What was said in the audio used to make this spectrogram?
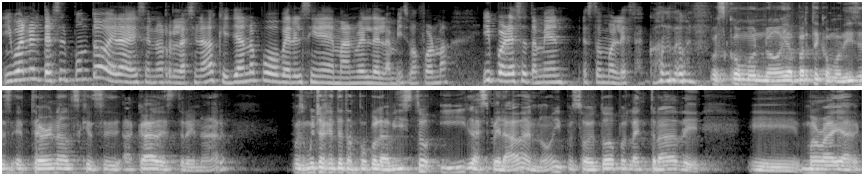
Y bueno, el tercer punto era ese, ¿no? Relacionado, que ya no puedo ver el cine de Manuel de la misma forma. Y por eso también estoy molesta con Dune. Pues cómo no, y aparte como dices, Eternals que se acaba de estrenar, pues mucha gente tampoco la ha visto y la esperaban, ¿no? Y pues sobre todo pues la entrada de eh, Mariah,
